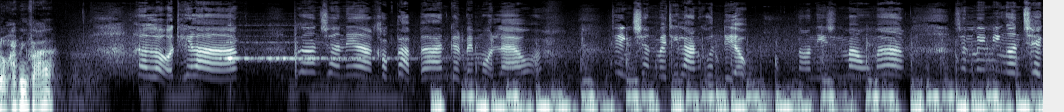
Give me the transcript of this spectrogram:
โหลครับพิงฟ้า ฮัลโหลที่รัก เพื่อนฉันเนี่ยเขากลับบ้านกันไปหมดแล้ว ทิ้งฉันไว้ที่ร้านคนเดียว ตอนนี้ฉันเมามาก ฉันไม่มีเงินเช็ค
